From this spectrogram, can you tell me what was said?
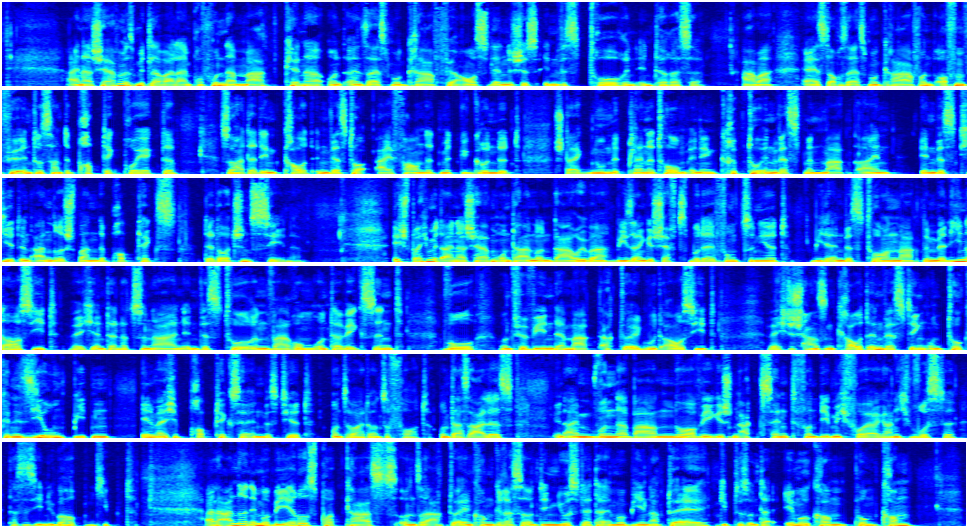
Einer Scherven ist mittlerweile ein profunder Marktkenner und ein Seismograph für ausländisches Investoreninteresse. Aber er ist auch Seismograph und offen für interessante PropTech-Projekte. So hat er den Crowd-Investor iFounded mitgegründet, steigt nun mit Planet Home in den Krypto-Investment-Markt ein, investiert in andere spannende PropTechs der deutschen Szene. Ich spreche mit einer Scherben unter anderem darüber, wie sein Geschäftsmodell funktioniert, wie der Investorenmarkt in Berlin aussieht, welche internationalen Investoren warum unterwegs sind, wo und für wen der Markt aktuell gut aussieht welche Chancen Crowdinvesting und Tokenisierung bieten, in welche PropTechs er investiert und so weiter und so fort. Und das alles in einem wunderbaren norwegischen Akzent, von dem ich vorher gar nicht wusste, dass es ihn überhaupt gibt. Alle anderen Immobilieros-Podcasts, unsere aktuellen Kongresse und den Newsletter Immobilien aktuell gibt es unter immocom.com.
